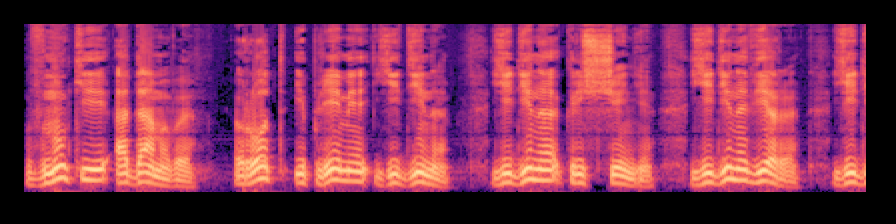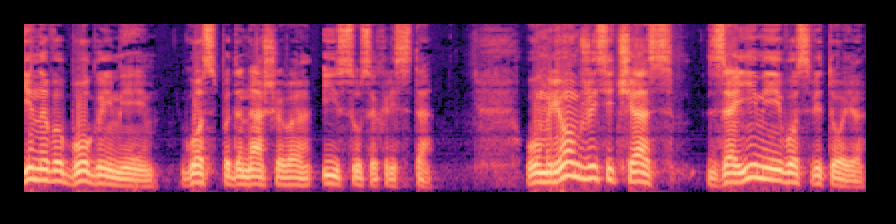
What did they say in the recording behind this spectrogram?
внуки Адамовы, род и племя едино, едино крещение, едино вера, единого Бога имеем, Господа нашего Иисуса Христа. Умрем же сейчас за имя Его святое,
